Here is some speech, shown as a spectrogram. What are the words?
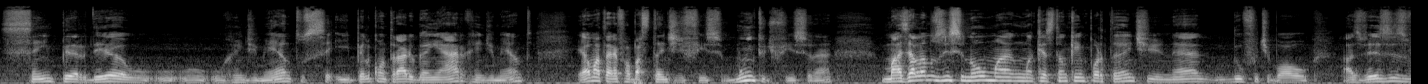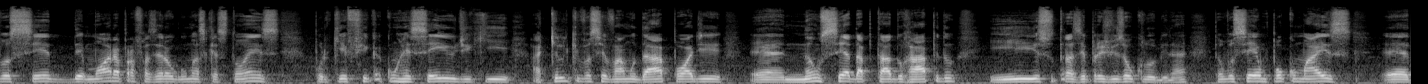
sem perder o, o, o rendimento se, e, pelo contrário, ganhar rendimento é uma tarefa bastante difícil, muito difícil, né? Mas ela nos ensinou uma, uma questão que é importante né, do futebol. Às vezes você demora para fazer algumas questões porque fica com receio de que aquilo que você vai mudar pode é, não ser adaptado rápido e isso trazer prejuízo ao clube. Né? Então você é um pouco mais é,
